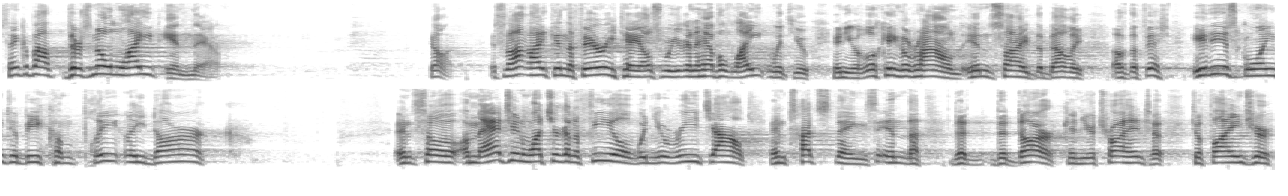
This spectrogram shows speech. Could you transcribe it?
Think about there's no light in there. You know, it's not like in the fairy tales where you're going to have a light with you and you're looking around inside the belly of the fish. It is going to be completely dark. And so imagine what you're going to feel when you reach out and touch things in the, the, the dark and you're trying to, to find your,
